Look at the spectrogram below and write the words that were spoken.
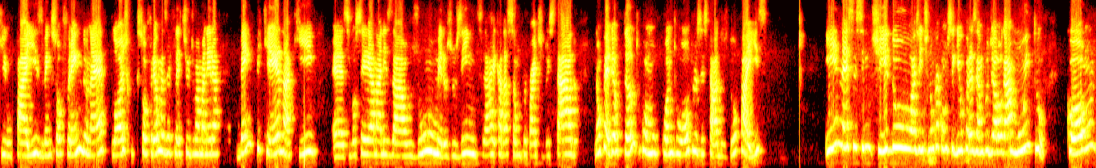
que o país vem sofrendo, né? Lógico que sofreu, mas refletiu de uma maneira bem pequena aqui. É, se você analisar os números, os índices, a arrecadação por parte do Estado, não perdeu tanto como quanto outros estados do país. E nesse sentido, a gente nunca conseguiu, por exemplo, dialogar muito com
